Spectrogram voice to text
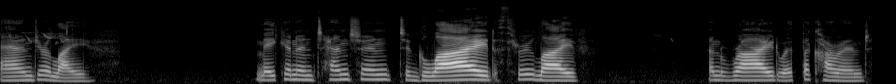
and your life. Make an intention to glide through life and ride with the current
